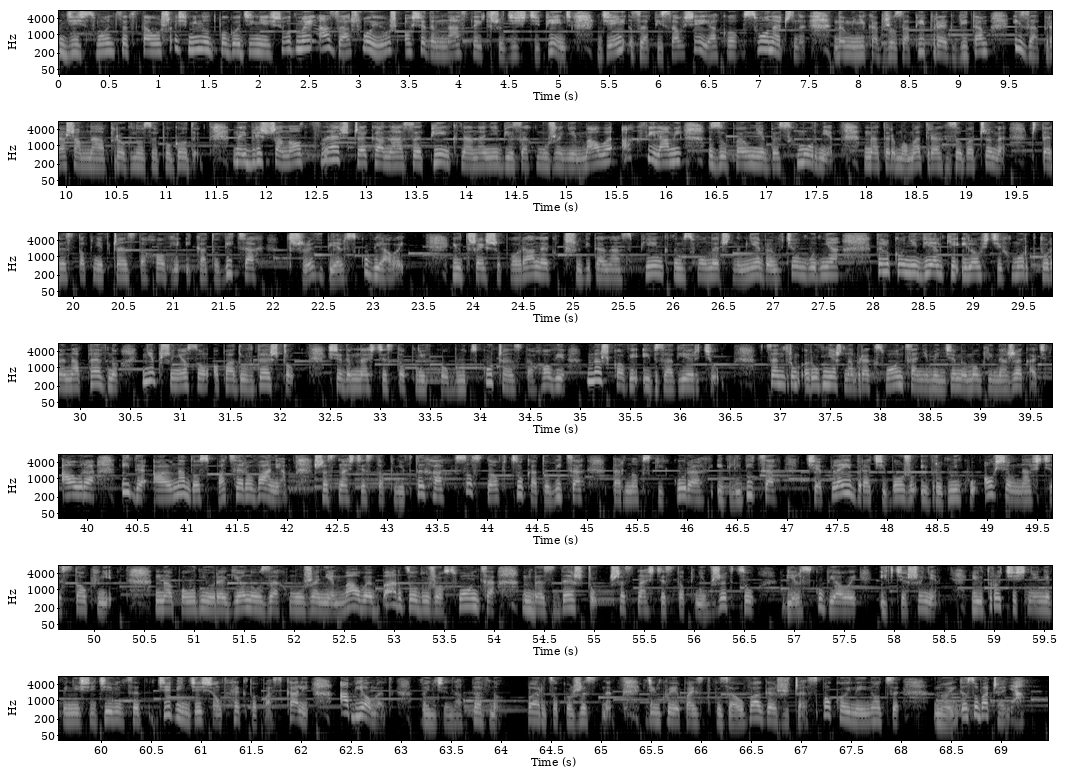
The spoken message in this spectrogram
Dziś słońce wstało 6 minut po godzinie 7, a zaszło już o 17.35. Dzień zapisał się jako słoneczny. Dominika Brzoza-Piprek, witam i zapraszam na prognozę pogody. Najbliższa noc też czeka nas piękna na niebie zachmurzenie małe, a chwilami zupełnie bezchmurnie. Na termometrach zobaczymy 4 stopnie w Częstochowie i Katowicach, 3 w Bielsku Białej. Jutrzejszy poranek przywita nas pięknym słonecznym niebem w ciągu dnia, tylko niewielkie ilości chmur, które na pewno nie przyniosą opadów deszczu. 17 stopni w Kłobucku, Częstochowie, Myszkowie i w Zawierciu. W centrum również na brak słońca nie będziemy mogli narzekać. Aura idealna do spacerowania. 16 stopni w Tychach, Sosnowcu, Katowicach, Tarnowskich Górach i Gliwicach. Cieplej w Raciborzu i w Rybniku 18 stopni. Na południu regionu zachmurzenie małe, bardzo dużo słońca, bez deszczu. 16 stopni w Żywcu, Bielsku Białej i w Cieszynie. Jutro ciśnienie wyniesie 990 hektopaskali, a biometr będzie na pewno bardzo korzystny. Dziękuję Państwu za uwagę, życzę spokojnej nocy, no i do zobaczenia.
